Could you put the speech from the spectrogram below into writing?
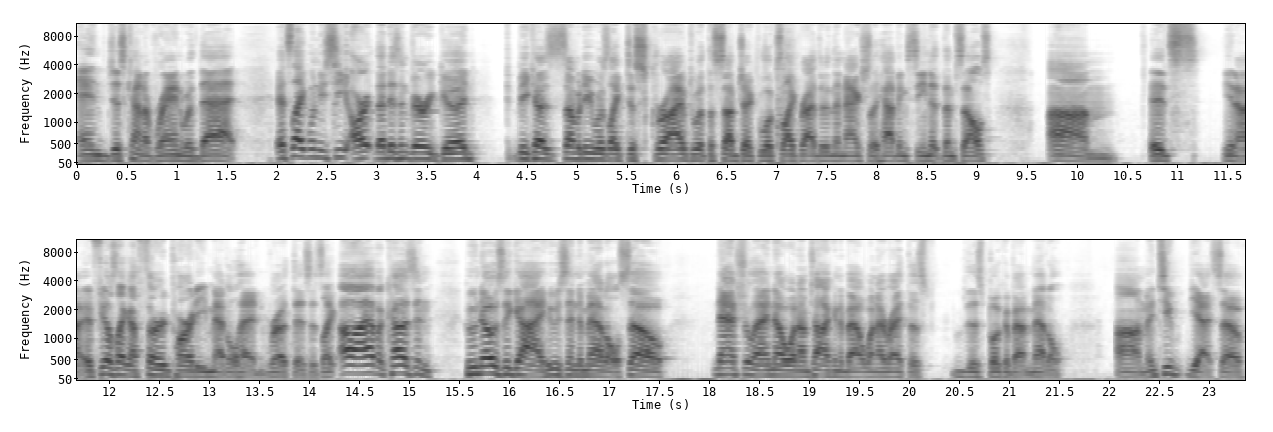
and just kind of ran with that. It's like when you see art that isn't very good because somebody was like described what the subject looks like rather than actually having seen it themselves. Um, it's you know, it feels like a third party metalhead wrote this. It's like, oh, I have a cousin who knows a guy who's into metal, so naturally I know what I'm talking about when I write this this book about metal. Um, and two, yeah, so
